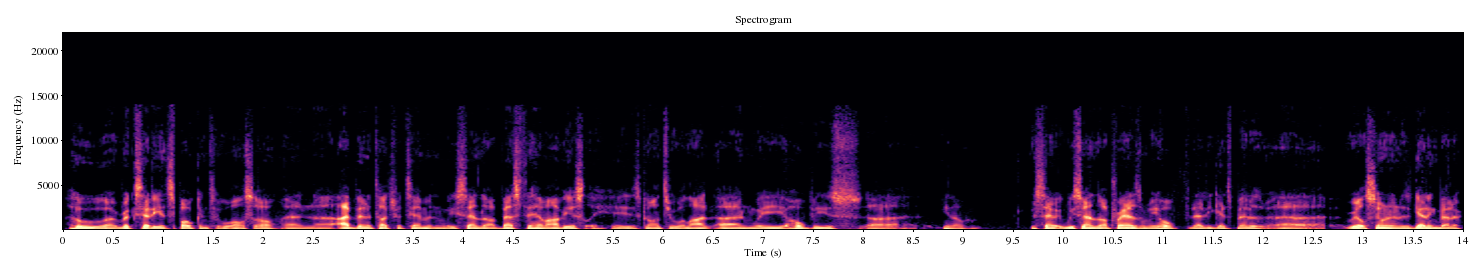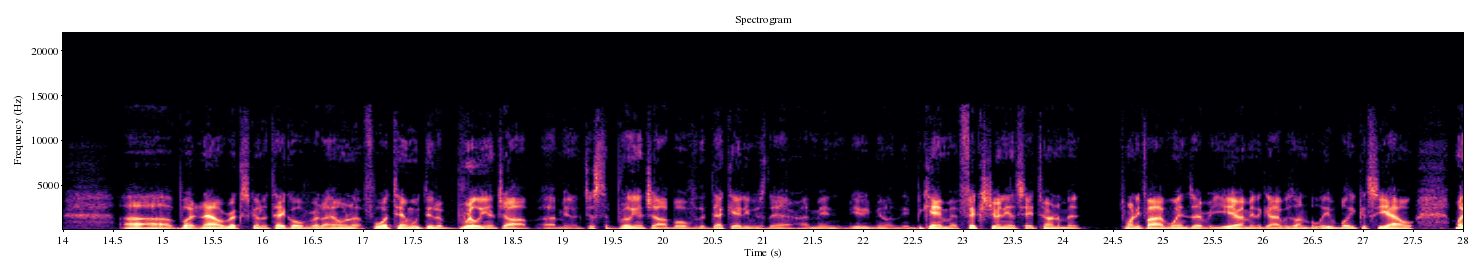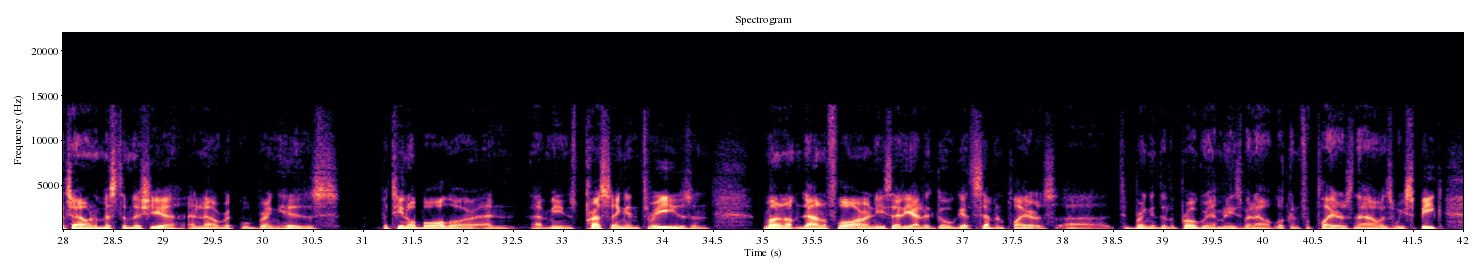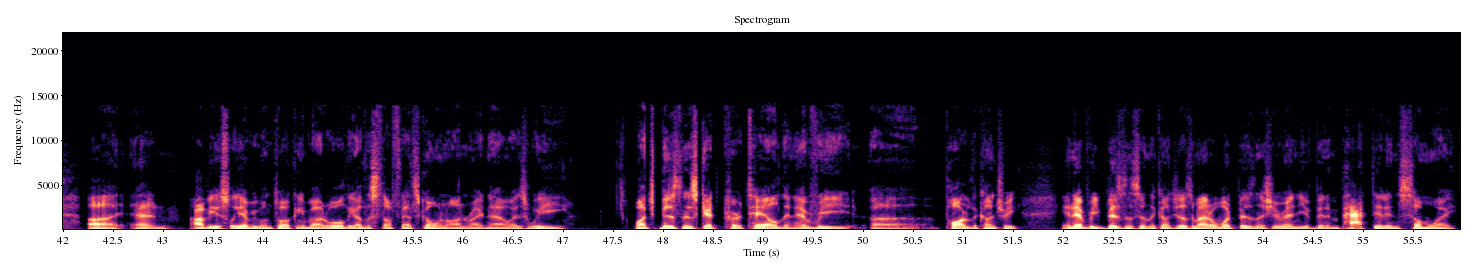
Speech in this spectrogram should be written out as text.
who uh, Rick said he had spoken to also. And uh, I've been in touch with him, and we send our best to him, obviously. He's gone through a lot, uh, and we hope he's, uh, you know, we send, we send our prayers and we hope that he gets better uh, real soon and is getting better. Uh, but now Rick's going to take over at Iona for Tim, who did a brilliant job. I mean, just a brilliant job over the decade he was there. I mean, you, you know, he became a fixture in the NCAA tournament 25 wins every year. I mean, the guy was unbelievable. You could see how much I want to miss him this year. And now Rick will bring his Pitino ball, or and that means pressing and threes and running up and down the floor. And he said he had to go get seven players uh, to bring into the program, and he's been out looking for players now as we speak. Uh, and obviously, everyone talking about all the other stuff that's going on right now as we watch business get curtailed in every uh, part of the country, in every business in the country. It doesn't matter what business you're in, you've been impacted in some way.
